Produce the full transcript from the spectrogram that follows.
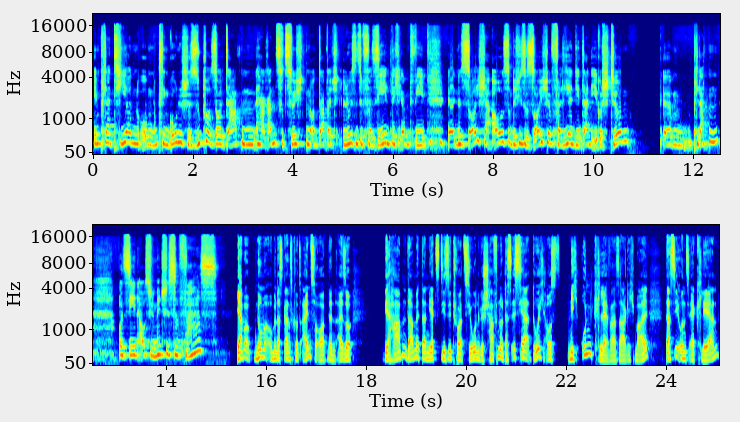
implantieren, um klingonische Supersoldaten heranzuzüchten und dadurch lösen sie versehentlich irgendwie äh, eine Seuche aus und durch diese Seuche verlieren die dann ihre Stirnplatten ähm, und sehen aus wie Menschen. So, was? Ja, aber nur mal, um das ganz kurz einzuordnen. Also wir haben damit dann jetzt die Situation geschaffen, und das ist ja durchaus nicht unclever, sage ich mal, dass sie uns erklären,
